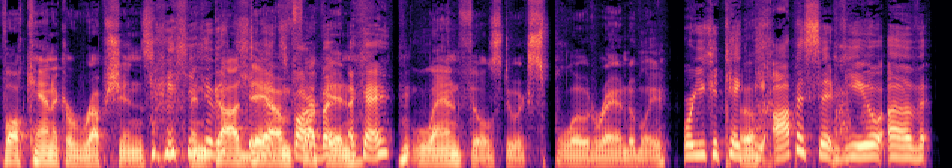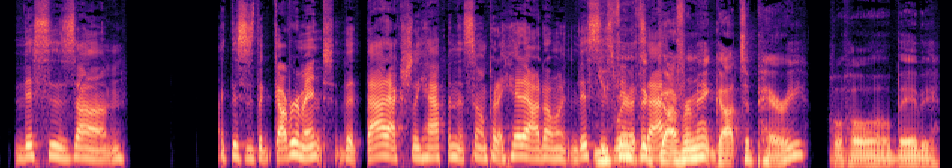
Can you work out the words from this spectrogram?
volcanic eruptions and goddamn far, but fucking okay. landfills to explode randomly. Or you could take the opposite view of this is um like this is the government that that actually happened that someone put a hit out on. And this You is where it's the at. government got to Perry? Oh, baby.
